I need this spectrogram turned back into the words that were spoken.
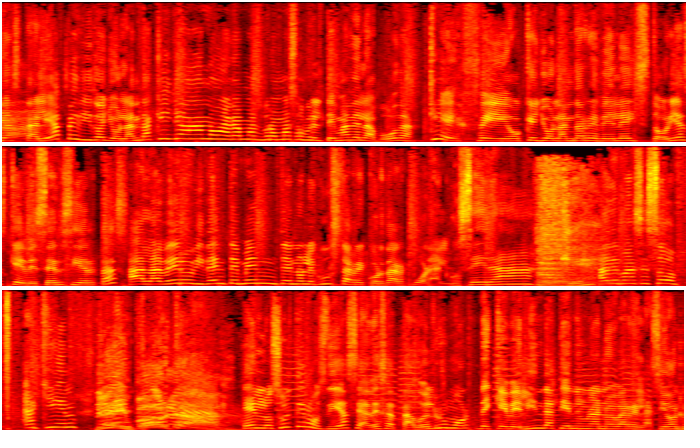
Y hasta le ha pedido a Yolanda que ya no haga más bromas sobre el tema de la boda. Qué feo que Yolanda revele historias que de ser ciertas, a la Vero evidentemente no le gusta recordar. Por algo será. ¿Qué? Además, eso, ¿a quién ¡Le importa! En los últimos días se ha desatado el rumor de que Belinda tiene una nueva relación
